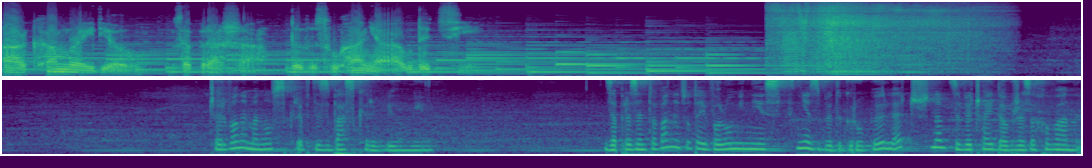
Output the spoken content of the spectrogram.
Arkham Radio zaprasza do wysłuchania audycji. Czerwony manuskrypt z Baskerville Mill. Zaprezentowany tutaj wolumin jest niezbyt gruby, lecz nadzwyczaj dobrze zachowany.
